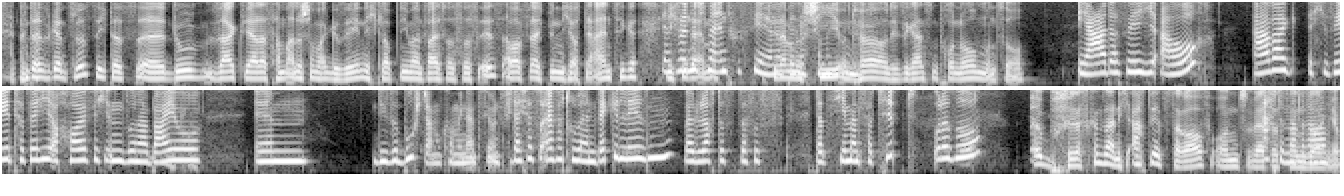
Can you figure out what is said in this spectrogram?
Und das ist ganz lustig, dass äh, du sagst, ja, das haben alle schon mal gesehen. Ich glaube, niemand weiß, was das ist, aber vielleicht bin ich auch der Einzige. Das ich würde da mich immer- mal interessieren. Ich sehe da immer She und Her und diese ganzen Pronomen und so. Ja, das sehe ich auch. Aber ich sehe tatsächlich auch häufig in so einer Bio ähm, diese Buchstabenkombination. Vielleicht hast du einfach drüber hinweggelesen, weil du dachtest, das ist, da hat sich jemand vertippt oder so. Äh, das kann sein. Ich achte jetzt darauf und werde das dann sagen. Ja,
